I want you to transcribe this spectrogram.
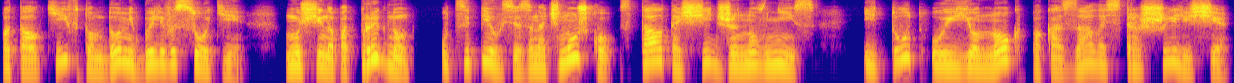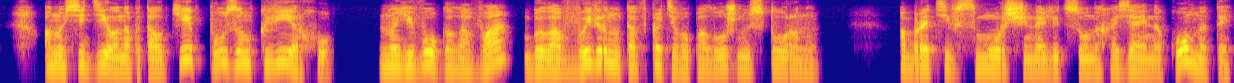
Потолки в том доме были высокие. Мужчина подпрыгнул, уцепился за ночнушку, стал тащить жену вниз. И тут у ее ног показалось страшилище. Оно сидело на потолке пузом кверху, но его голова была вывернута в противоположную сторону. Обратив сморщенное лицо на хозяина комнаты,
